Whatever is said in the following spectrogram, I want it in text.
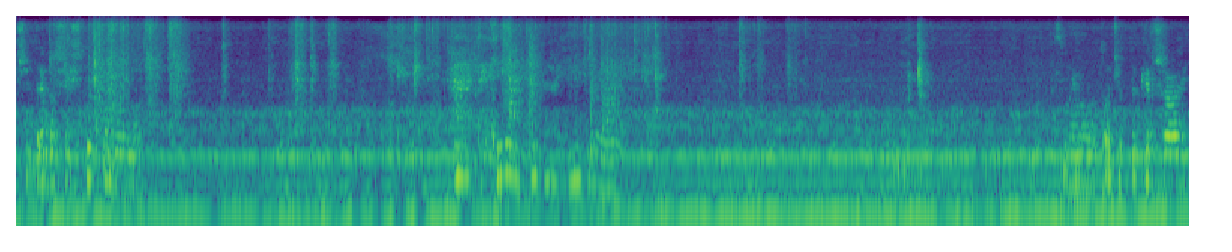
Ще треба шість штук, по-моєму. Такі дорогі діла. Ось мій молоточок такий ржавий.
